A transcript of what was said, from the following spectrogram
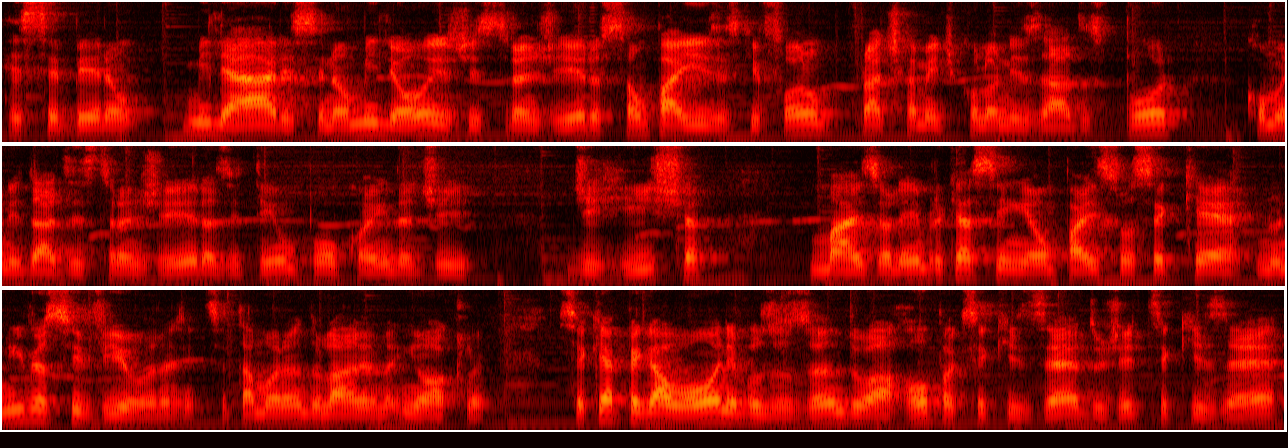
receberam milhares, se não milhões de estrangeiros. São países que foram praticamente colonizados por comunidades estrangeiras e tem um pouco ainda de, de rixa. Mas eu lembro que assim, é um país que você quer, no nível civil, né? você está morando lá em Auckland, você quer pegar o ônibus usando a roupa que você quiser, do jeito que você quiser.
